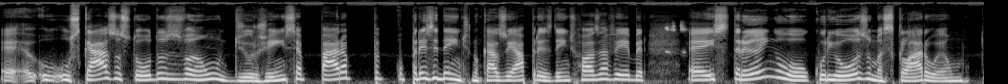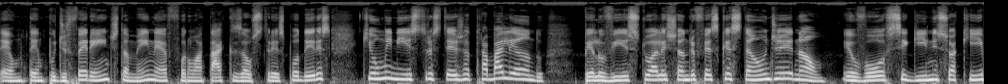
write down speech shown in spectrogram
é, os casos todos vão de urgência para o presidente, no caso é a presidente Rosa Weber. É estranho ou curioso, mas claro, é um, é um tempo diferente também, né? Foram ataques aos três poderes que o ministro esteja trabalhando. Pelo visto, o Alexandre fez questão de, não, eu vou seguir nisso aqui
